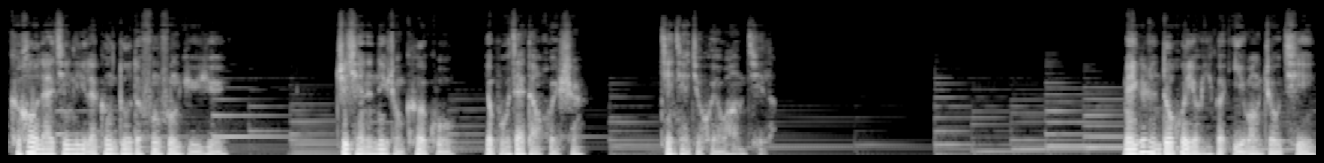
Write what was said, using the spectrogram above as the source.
可后来经历了更多的风风雨雨，之前的那种刻骨又不再当回事儿，渐渐就会忘记了。每个人都会有一个遗忘周期，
